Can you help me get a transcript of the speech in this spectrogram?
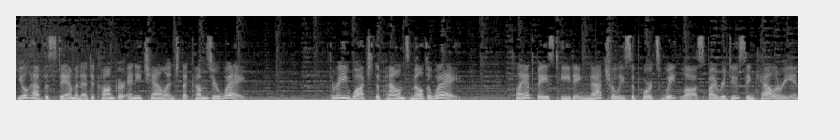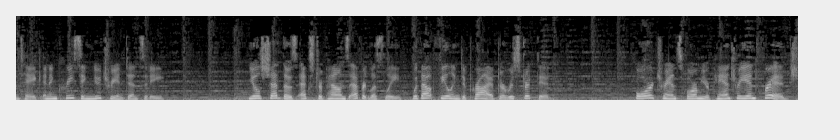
You'll have the stamina to conquer any challenge that comes your way. 3. Watch the pounds melt away. Plant-based eating naturally supports weight loss by reducing calorie intake and increasing nutrient density. You'll shed those extra pounds effortlessly, without feeling deprived or restricted. 4. Transform your pantry and fridge.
